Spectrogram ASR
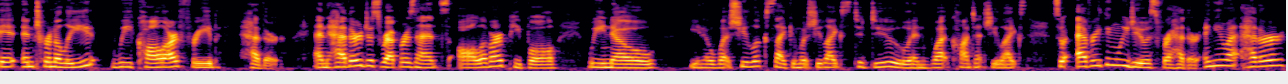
i internally we call our freeb heather. And heather just represents all of our people. We know you know what she looks like and what she likes to do and what content she likes. So everything we do is for heather. And you know what? Heather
